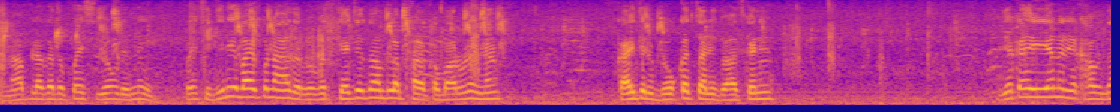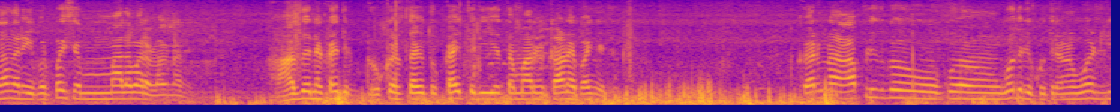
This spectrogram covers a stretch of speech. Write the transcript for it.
आणि आपल्याकडं पैसे एवढे नाही. पैसे दिले बायकोना हजार रुपये पण त्याच्यातून आपला फाळका मारू नाही ना. काहीतरी डोकंच चालितो आज का नाही? जे काही येणार आहे खाऊन जाणार आहे पण पैसे मला भरावं लागणार आहे. आज ना काहीतरी डोकंच लागतो काहीतरी येता मार्ग काढाय पाहिजे कारण आपलीच गोदरी गो- गोदडी कुत्र्यानं वडली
